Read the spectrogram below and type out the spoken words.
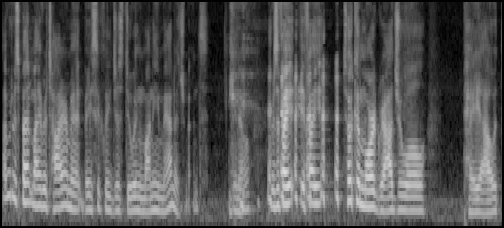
I would have spent my retirement basically just doing money management. You know, whereas if I if I took a more gradual payout,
